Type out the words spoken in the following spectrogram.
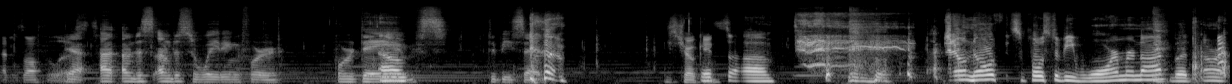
That is off the list. Yeah, I, am just I'm just waiting for for Dave's um, to be said. He's choking. It's um. I don't know if it's supposed to be warm or not, but all right.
